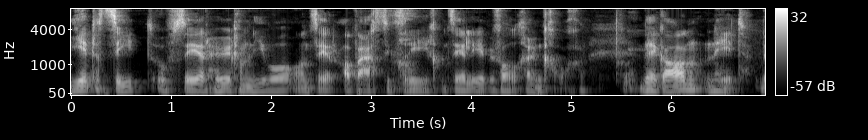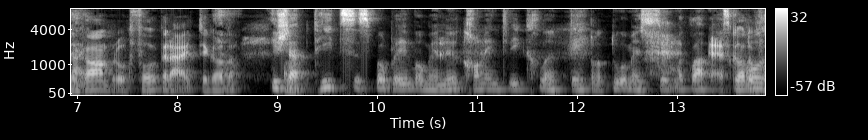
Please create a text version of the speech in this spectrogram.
jederzeit auf sehr hohem Niveau und sehr abwechslungsreich und sehr liebevoll können kochen Vegan nicht. Nein. Vegan braucht Vorbereitung, oder? Ist auch die Hitze ein Problem, das man nicht kann entwickeln kann? Temperaturmäßig man, glaube Es geht um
